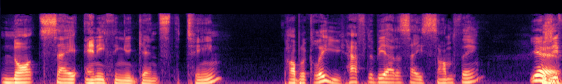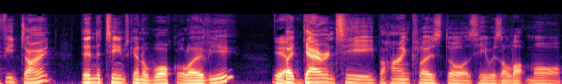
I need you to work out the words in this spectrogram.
not say anything against the team publicly. You have to be able to say something. Because if you don't, then the team's going to walk all over you. Yeah. But guarantee behind closed doors, he was a lot more.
